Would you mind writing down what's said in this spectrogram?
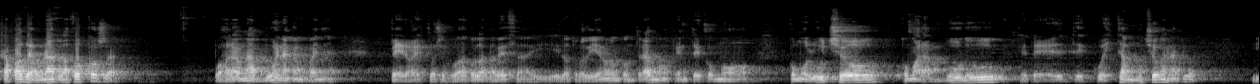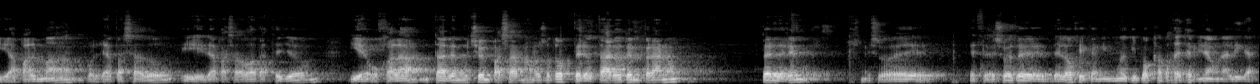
capaz de aunar las dos cosas, pues hará una buena campaña. Pero esto se juega con la cabeza y el otro día no lo encontramos. Gente como, como Lucho, como Aramburu, que te, cuesta mucho ganarlo. Y a Palma pues le ha pasado y le ha pasado a Castellón y ojalá tarde mucho en pasarnos nosotros, pero tarde o temprano perderemos. Eso es, es- eso es de, de lógica. Ningún equipo es capaz de terminar una liga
